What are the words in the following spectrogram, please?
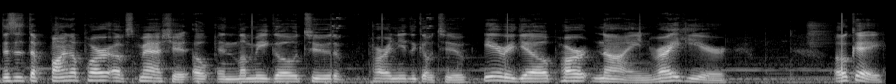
This is the final part of Smash Hit. Oh, and let me go to the part I need to go to. Here we go, part 9, right here. Okay,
